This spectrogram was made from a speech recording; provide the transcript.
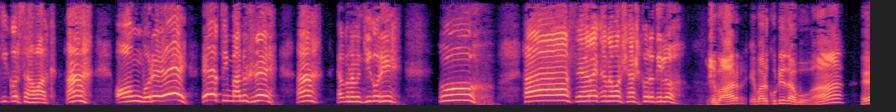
কি করছে আমাক অং ভরে এ তুই মানুষ রে। এখন আমি কি করি? হ্যাঁ চেহারা এখানে আমার শেষ করে দিল। এবার এবার কুটি যাব হ্যাঁ এ,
